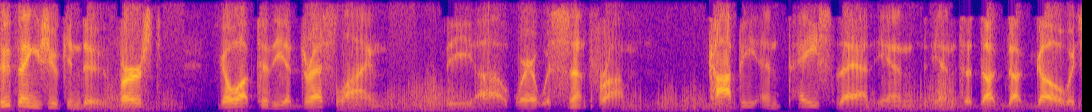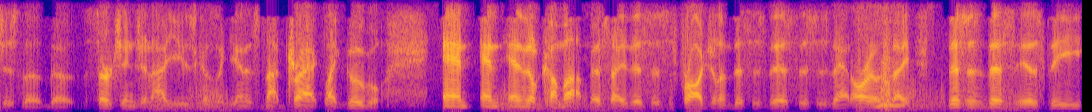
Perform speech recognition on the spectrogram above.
two things you can do. First, go up to the address line, the uh, where it was sent from. Copy and paste that in into DuckDuckGo, which is the the search engine I use because again, it's not tracked like Google. And and and it'll come up. It'll say this is fraudulent. This is this. This is that. Or it'll say this is this is the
